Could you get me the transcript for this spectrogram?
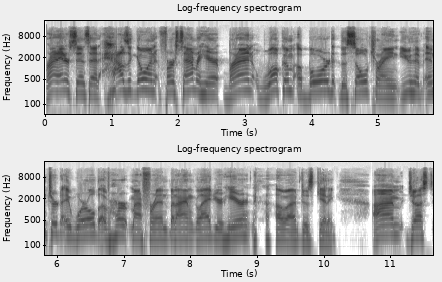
Brian Anderson said, How's it going? First timer here. Brian, welcome aboard the Soul Train. You have entered a world of hurt, my friend, but I am glad you're here. oh, I'm just kidding. I'm just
